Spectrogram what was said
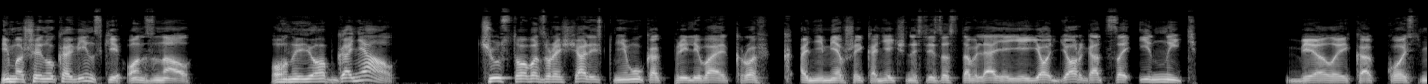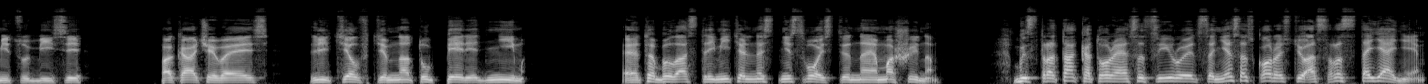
и машину Ковински он знал. Он ее обгонял. Чувства возвращались к нему, как приливает кровь к онемевшей конечности, заставляя ее дергаться и ныть. Белый, как кость Мицубиси, покачиваясь, летел в темноту перед ним. Это была стремительность, несвойственная машинам. Быстрота, которая ассоциируется не со скоростью, а с расстоянием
